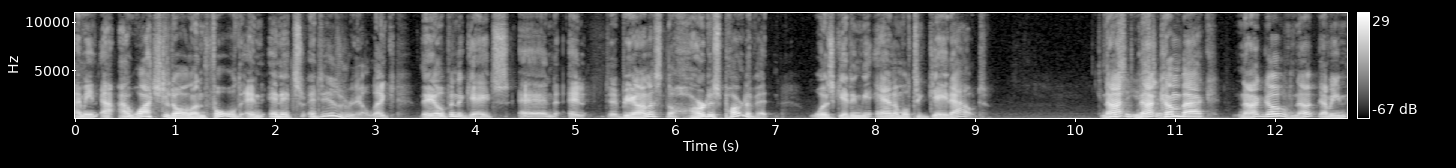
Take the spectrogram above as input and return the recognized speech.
I mean, I, I watched it all unfold, and and it's it is real. Like they opened the gates, and and to be honest, the hardest part of it was getting the animal to gate out, not it not to. come back, not go, not I mean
